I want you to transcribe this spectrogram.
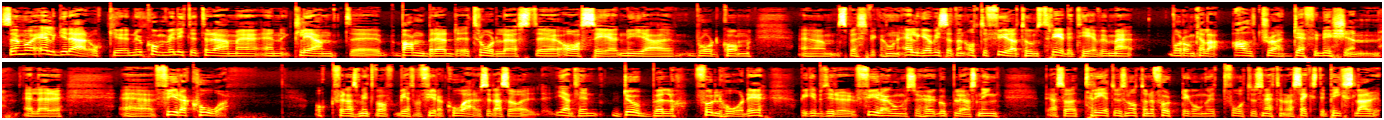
Sen var LG där och eh, nu kommer vi lite till det där med en klient, eh, bandbredd, trådlöst, eh, AC, nya Broadcom ehm, specifikation. LG har visat en 84-tums 3D-TV med vad de kallar Ultra Definition, eller 4K. Och för den som inte vet vad 4K är så är det alltså egentligen dubbel full HD, vilket betyder fyra gånger så hög upplösning. Det är alltså 3840 gånger 2160 pixlar,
